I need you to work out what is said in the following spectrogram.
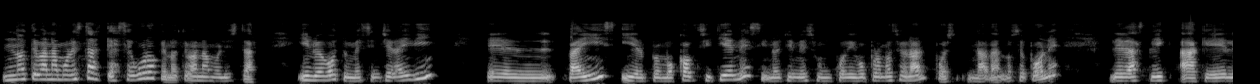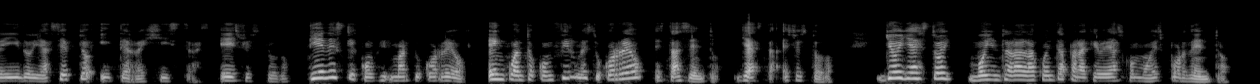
no te van a molestar, te aseguro que no te van a molestar. Y luego tu Messenger ID, el país y el promo code si tienes. Si no tienes un código promocional, pues nada, no se pone. Le das clic a que he leído y acepto y te registras. Eso es todo. Tienes que confirmar tu correo. En cuanto confirmes tu correo, estás dentro. Ya está, eso es todo. Yo ya estoy, voy a entrar a la cuenta para que veas cómo es por dentro.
